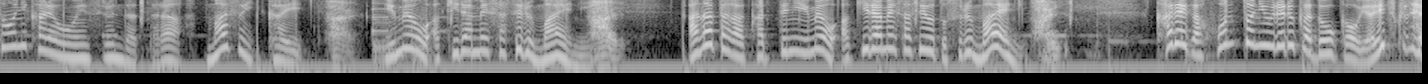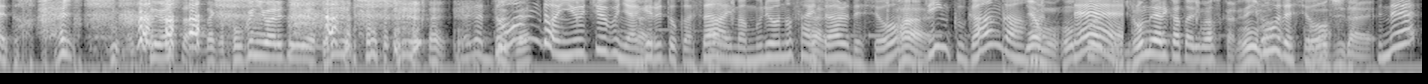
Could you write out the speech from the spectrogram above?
当に彼を応援するんだったらまず一回はい。夢を諦めさせる前に、はいあなたが勝手に夢を諦めさせようとする前にはい。彼が本当に売れるかどうかをやり尽くせと。はい。わかりました。なんか僕に言われてるやつはい。だからどんどん YouTube に上げるとかさ、はい。今無料のサイトあるでしょ、はい。リンクガンガンいやもう貼っ本当てにいろんなやり方ありますからね今。そうでしょ？この時代。でね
